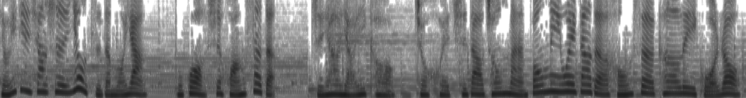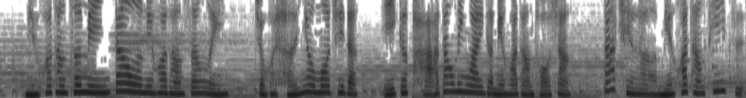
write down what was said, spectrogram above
有一点像是柚子的模样，不过是黄色的。只要咬一口，就会吃到充满蜂蜜味道的红色颗粒果肉。棉花糖村民到了棉花糖森林。就会很有默契的，一个爬到另外一个棉花糖头上，搭起了棉花糖梯子。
